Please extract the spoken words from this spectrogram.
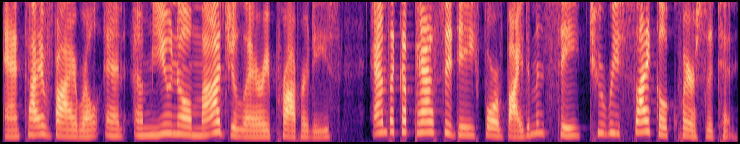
antiviral and immunomodulatory properties and the capacity for vitamin C to recycle quercetin,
